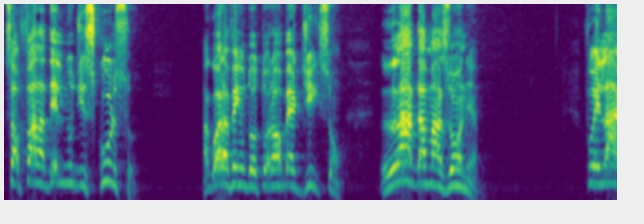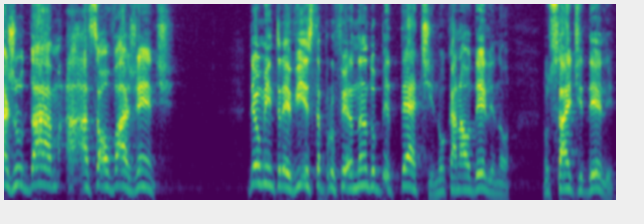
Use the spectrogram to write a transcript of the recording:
só fala dele no discurso. Agora vem o doutor Albert Dixon, lá da Amazônia foi lá ajudar a, a salvar a gente. Deu uma entrevista para o Fernando Betete no canal dele, no, no site dele.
